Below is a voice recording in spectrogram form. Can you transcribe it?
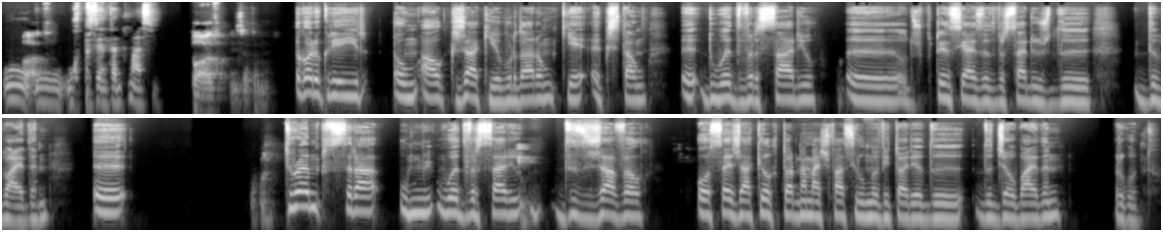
o, o, representante máximo. Pode, exatamente. Agora eu queria ir a, um, algo que já aqui abordaram, que é a questão uh, do adversário uh, dos potenciais adversários de, de Biden. Uh, Trump será o, o, adversário desejável, ou seja, aquele que torna mais fácil uma vitória de, de Joe Biden? Pergunto.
